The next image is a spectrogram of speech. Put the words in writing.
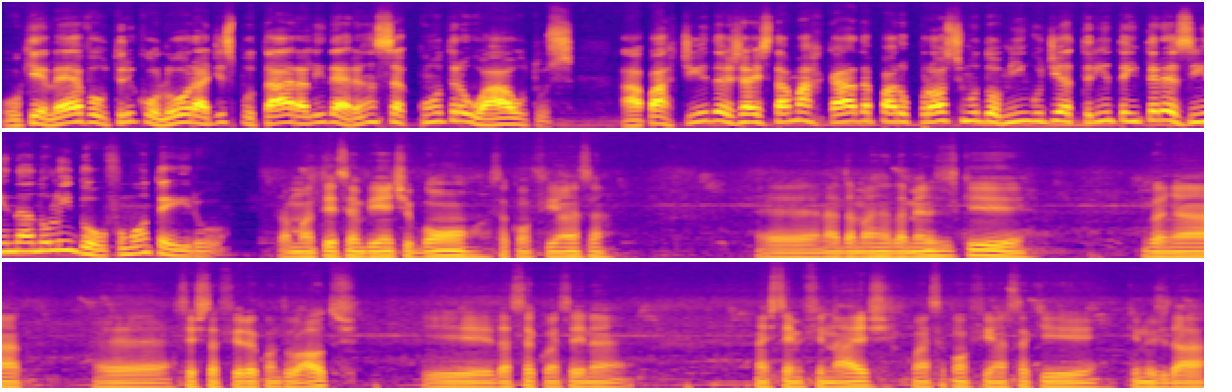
o que leva o tricolor a disputar a liderança contra o Altos. A partida já está marcada para o próximo domingo, dia 30, em Teresina, no Lindolfo Monteiro. Para manter esse ambiente bom, essa confiança, é, nada mais nada menos do que ganhar é, sexta-feira contra o Altos e dar sequência aí na, nas semifinais com essa confiança que, que nos dá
